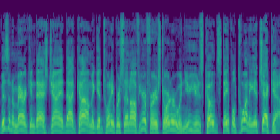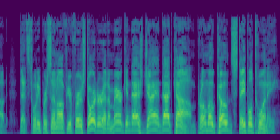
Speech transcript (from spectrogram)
Visit American-Giant.com and get 20% off your first order when you use code STAPLE20 at checkout. That's 20% off your first order at American-Giant.com, promo code STAPLE20.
